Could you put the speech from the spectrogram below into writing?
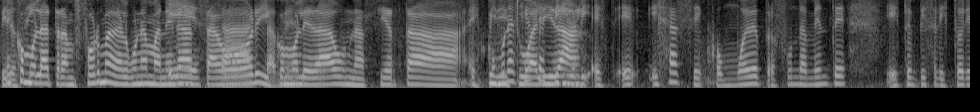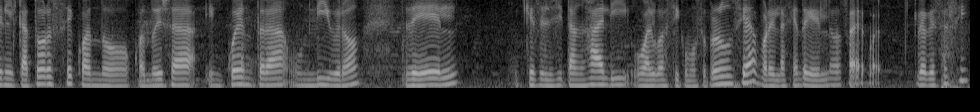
es como la transforma de alguna manera a Tagore y cómo le da una cierta espiritualidad. Eh, ella se conmueve profundamente. Esto empieza la historia en el 14, cuando, cuando ella encuentra un libro de él, que es el Gitanjali, o algo así como se pronuncia, por ahí la gente que lo sabe, creo que es así,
